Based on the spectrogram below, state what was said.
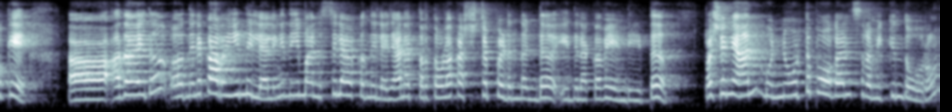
ഓക്കെ അതായത് നിനക്കറിയുന്നില്ല അല്ലെങ്കിൽ നീ മനസ്സിലാക്കുന്നില്ല ഞാൻ എത്രത്തോളം കഷ്ടപ്പെടുന്നുണ്ട് ഇതിനൊക്കെ വേണ്ടിയിട്ട്. പക്ഷെ ഞാൻ മുന്നോട്ട് പോകാൻ ശ്രമിക്കും തോറും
